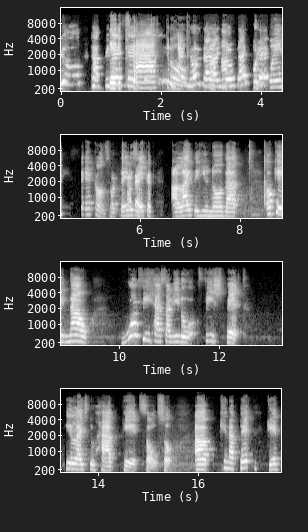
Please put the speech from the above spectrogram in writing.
you. Happy birthday. Exacto. I know that. I know that. For Yeah. 20 seconds, for 20 Okay. seconds. I like that you know that. Okay, now, Wolfie has a little fish pet. He likes to have pets also. Uh, can a pet get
